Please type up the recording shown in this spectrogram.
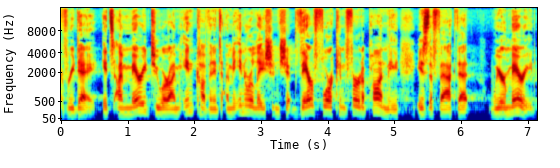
every day. It's I'm married to her, I'm in covenant, I'm in relationship, therefore conferred upon me is the fact that we're married.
